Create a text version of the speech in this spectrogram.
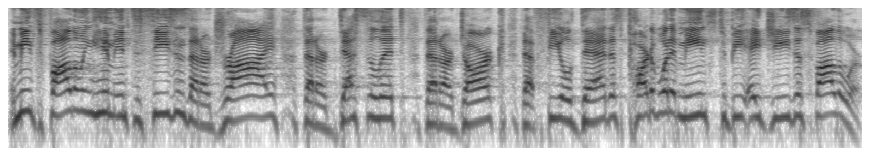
It means following him into seasons that are dry, that are desolate, that are dark, that feel dead, as part of what it means to be a Jesus follower.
